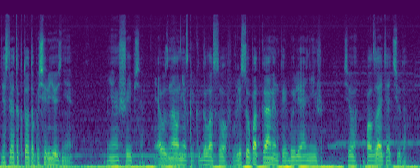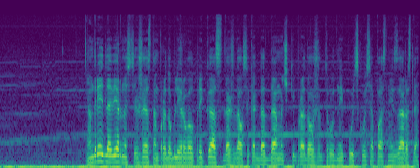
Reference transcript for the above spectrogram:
Если это кто-то посерьезнее?» «Не ошибся. Я узнал несколько голосов. В лесу под Каменкой были они же. Все, ползайте отсюда». Андрей для верности жестом продублировал приказ, дождался, когда дамочки продолжат трудный путь сквозь опасные заросли,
